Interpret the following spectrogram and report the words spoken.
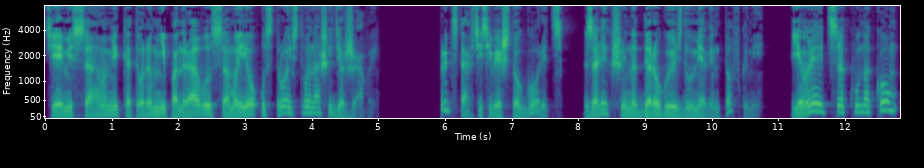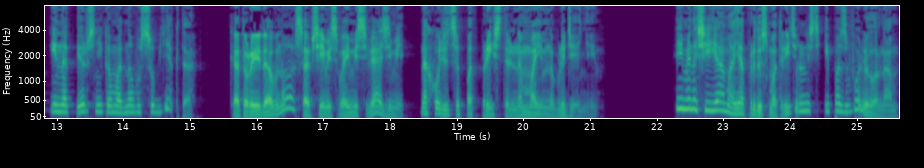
теми самыми, которым не понравилось самое устройство нашей державы. Представьте себе, что горец, залегший над дорогою с двумя винтовками, является кунаком и наперсником одного субъекта, который давно со всеми своими связями находится под пристальным моим наблюдением. Именно сия моя предусмотрительность и позволила нам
